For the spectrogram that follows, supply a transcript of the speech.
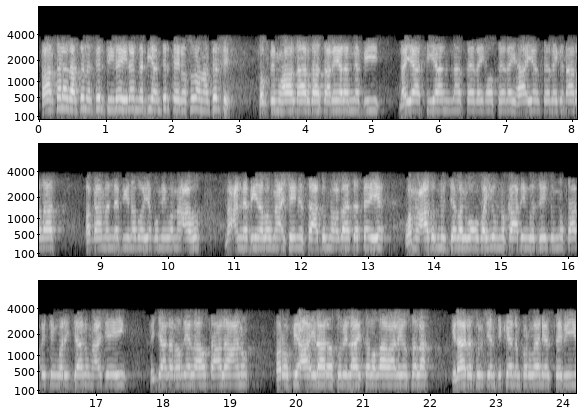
faarsalad hadana dirti ilay ila nabiy an dirtay rasuulan an dirti tuksimu hal dhaardaas aley ala nabiy la yatiyana seeday oo seeday haayen seeday ka dhaaradaas faqama nabiy nabo yaqumi wamacahu maca nabiy nabo maca shayn sacd bnu cubadata iyo wamucaad bnu jabal waubay bnu kacbin wazayd bnu haabitin warijaalu maca shayin rijaal radi allahu taala canhu farufica ila rasuuli lahi sala allahu alayhi wasalam ila rasulsntikelan korweeli asabiy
